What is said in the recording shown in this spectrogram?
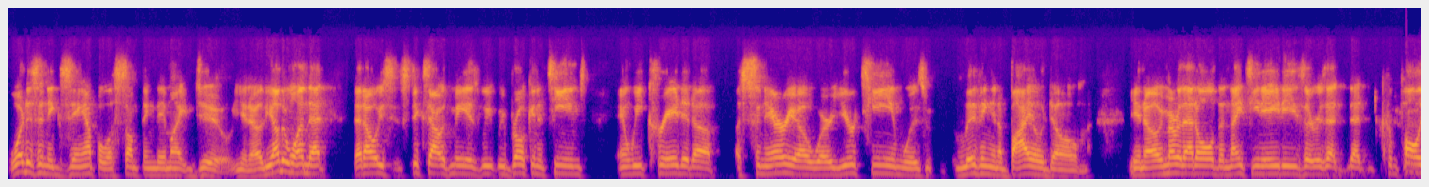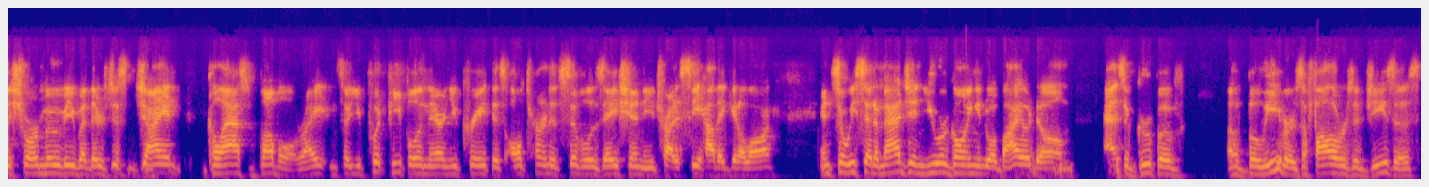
what is an example of something they might do. You know, the other one that that always sticks out with me is we we broke into teams and we created a, a scenario where your team was living in a biodome you know, remember that old the 1980s? There was that that Pauly Shore movie, but there's just giant glass bubble, right? And so you put people in there and you create this alternative civilization and you try to see how they get along. And so we said, imagine you were going into a biodome as a group of of believers, of followers of Jesus.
